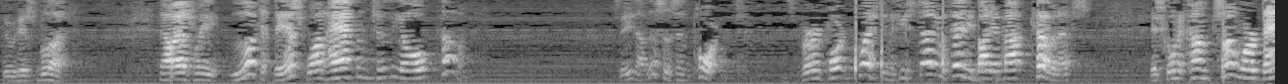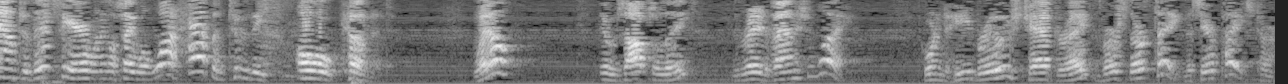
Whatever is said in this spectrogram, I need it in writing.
through His blood. Now, as we look at this, what happened to the old covenant? See, now this is important. It's a very important question. If you study with anybody about covenants, It's going to come somewhere down to this here when they're going to say, well, what happened to the old covenant? Well, it was obsolete and ready to vanish away. According to Hebrews chapter 8, verse 13. This here page turn.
